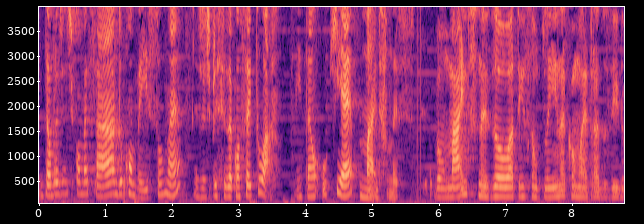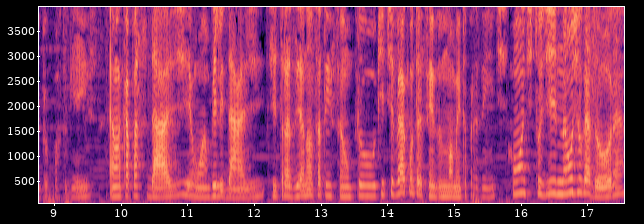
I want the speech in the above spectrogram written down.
Então, para a gente começar do começo, né? A gente precisa conceituar. Então, o que é mindfulness? Bom, mindfulness ou atenção plena, como é traduzido para o português, é uma capacidade, uma habilidade de trazer a nossa atenção para o que estiver acontecendo no momento presente, com atitude não julgadora,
